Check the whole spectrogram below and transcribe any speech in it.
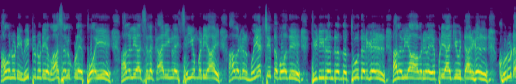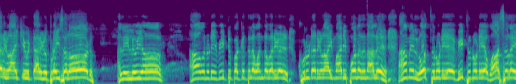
அவனுடைய வீட்டினுடைய வாசலுக்குள்ளே போய் அலலியா சில காரியங்களை செய்யும்படியாய் அவர்கள் முயற்சித்த போது திடீரென்று அந்த தூதர்கள் அலலியா அவர்களை எப்படி ஆக்கி விட்டார்கள் குருடர்கள் ஆக்கி விட்டார்கள் பிரைசலோட் அவனுடைய வீட்டு பக்கத்தில் வந்தவர்கள் குருடர்களாய் மாறி போனதுனால ஆமே லோத்தனுடைய வீட்டினுடைய வாசலை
